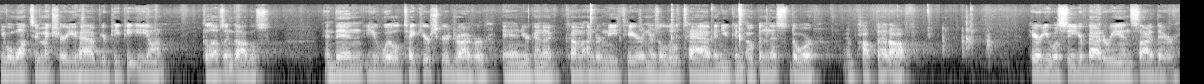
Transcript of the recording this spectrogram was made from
you will want to make sure you have your PPE on, gloves and goggles. And then you will take your screwdriver and you're gonna come underneath here and there's a little tab and you can open this door and pop that off. Here you will see your battery inside there.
